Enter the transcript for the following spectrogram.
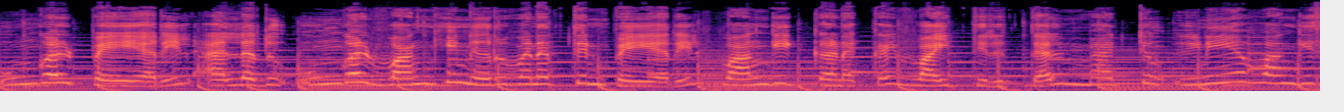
உங்கள் பெயரில் அல்லது உங்கள் வங்கி நிறுவனத்தின் பெயரில் வங்கிக் கணக்கை வைத்திருத்தல் மற்றும் இணைய வங்கி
